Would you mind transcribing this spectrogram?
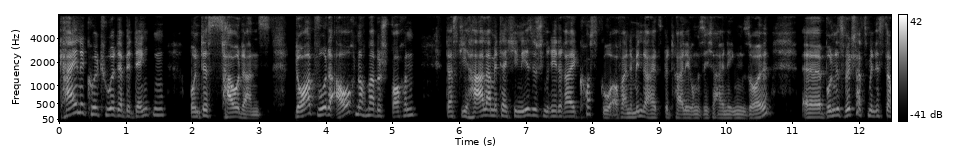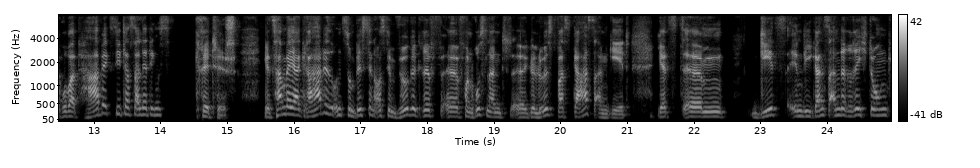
keine Kultur der Bedenken und des Zauderns. Dort wurde auch nochmal besprochen, dass die Hala mit der chinesischen Reederei Costco auf eine Minderheitsbeteiligung sich einigen soll. Äh, Bundeswirtschaftsminister Robert Habeck sieht das allerdings kritisch. Jetzt haben wir ja gerade uns so ein bisschen aus dem Würgegriff äh, von Russland äh, gelöst, was Gas angeht. Jetzt ähm, geht's in die ganz andere Richtung.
